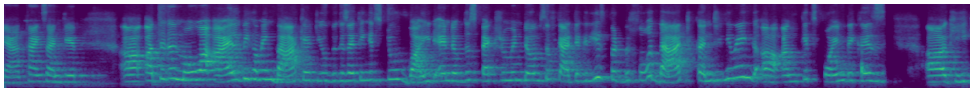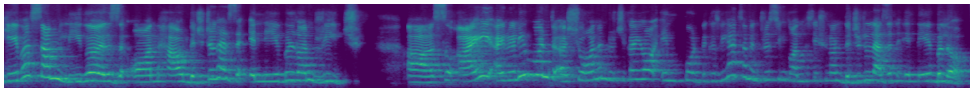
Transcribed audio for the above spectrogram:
Yeah, thanks, Ankit. Uh, Atit and Mahua, I'll be coming back at you because I think it's too wide end of the spectrum in terms of categories. But before that, continuing uh, Ankit's point, because uh, he gave us some levers on how digital has enabled on reach. Uh, so I, I really want uh, Sean and Ruchika your input because we had some interesting conversation on digital as an enabler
